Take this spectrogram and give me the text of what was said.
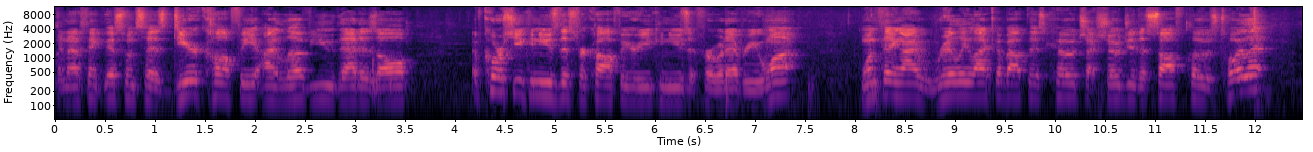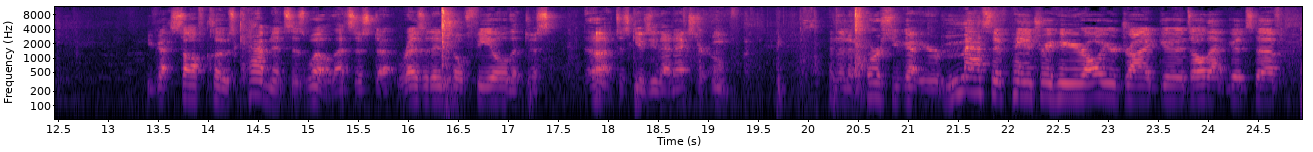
And I think this one says, Dear Coffee, I love you, that is all. Of course, you can use this for coffee or you can use it for whatever you want. One thing I really like about this coach, I showed you the soft close toilet. You've got soft close cabinets as well. That's just a residential feel that just uh, just gives you that extra oomph. And then of course you've got your massive pantry here, all your dried goods, all that good stuff.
